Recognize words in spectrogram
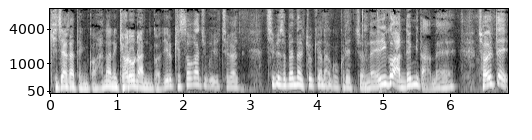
기자가 된 거, 하나는 결혼한 것 이렇게 써가지고 제가 집에서 맨날 쫓겨나고 그랬죠. 네, 이거 안 됩니다. 네, 절대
